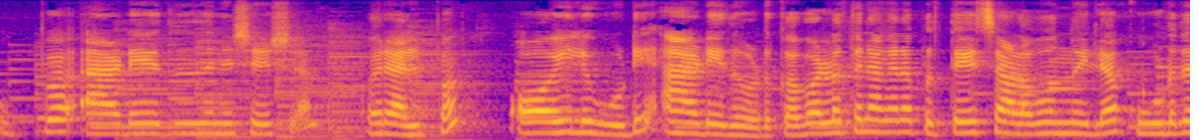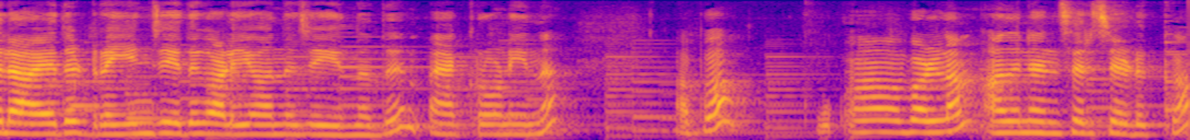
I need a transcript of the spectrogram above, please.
ഉപ്പ് ആഡ് ചെയ്തതിന് ശേഷം ഒരല്പം ഓയിൽ കൂടി ആഡ് ചെയ്ത് കൊടുക്കുക. വെള്ളത്തിന് അങ്ങനെ പ്രത്യേകിച്ച് അളവൊന്നുമില്ല. കൂടുതലായത് ഡ്രെയിൻ ചെയ്ത് കളയുകയാണ് ചെയ്യുന്നത് മാക്രോണിന്ന് അപ്പോൾ വെള്ളം അതിനനുസരിച്ച് എടുക്കുക.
